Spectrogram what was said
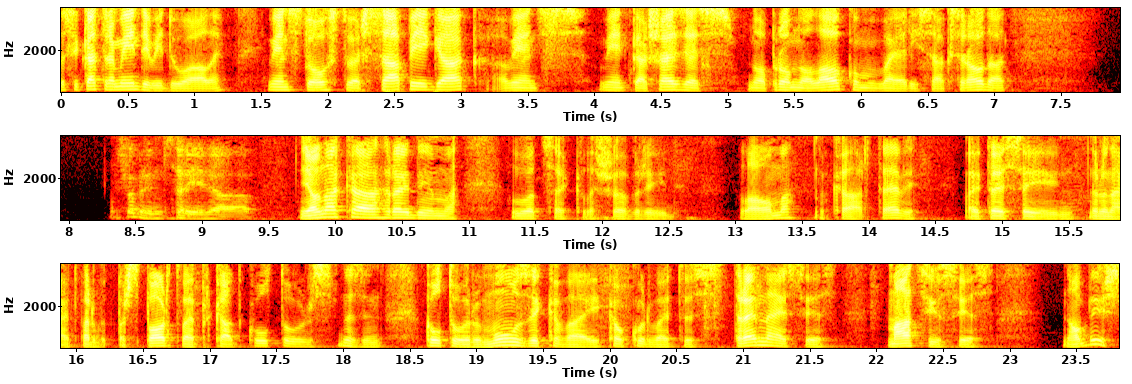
tas ir katram individuāli. Viens to uztver sāpīgāk, viens vienkārši aizies no prom no laukuma vai arī sāks raudāt. Šobrīd mums arī ir ā, jaunākā raidījuma locekle šobrīd. Lauma, nu kā ar tevi? Vai tu esi runājot par sportu vai par kādu kultūras, nezinu, kultūru, mūzika vai kaut kur, vai tu esi trenējusies, mācījusies? Nav bijis,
